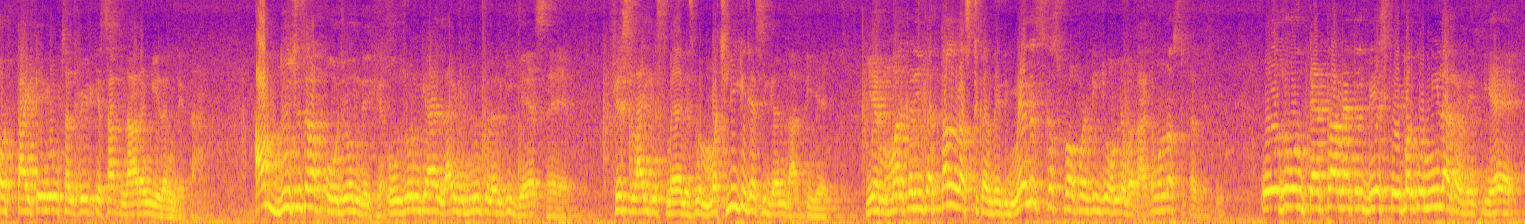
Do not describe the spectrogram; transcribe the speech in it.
और टाइटेनियम सल्फेट के साथ नारंगी रंग देता है। अब दूसरी तरफ़ ओजोन देखें। ओजोन क्या है? लाइट ब्लू कलर की गैस है। फ़िश लाइक स्मेल इसमें मछली के जैसी गंध आती है। यह मरकरी का तल नष्ट कर देती मेनस्कस प्रॉपर्टी जो हमने बताया था, वो नष्ट कर देती। ओजोन टेट्रामेथिल बेस पेपर को नीला कर देती है।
